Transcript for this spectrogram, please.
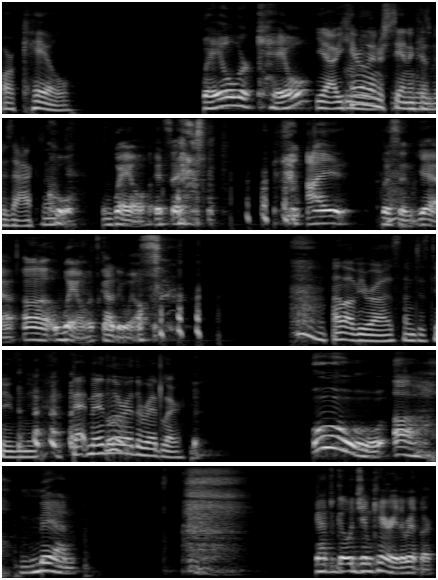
or kale? Whale or kale? Yeah, you can't mm. really understand it because yeah. of his accent. Cool. Whale. It's a, I listen. Yeah, uh, whale. It's got to be whales. I love you, Ross. I'm just teasing you. Bette Midler or the Riddler? Ooh, oh man. You have to go with Jim Carrey, the Riddler.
